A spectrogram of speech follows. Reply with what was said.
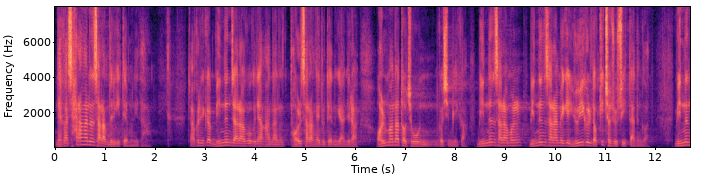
내가 사랑하는 사람들이기 때문이다. 자, 그러니까 믿는 자라고 그냥 아 나는 덜 사랑해도 되는 게 아니라 얼마나 더 좋은 것입니까? 믿는 사람을 믿는 사람에게 유익을 더 끼쳐 줄 수 있다는 것. 믿는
